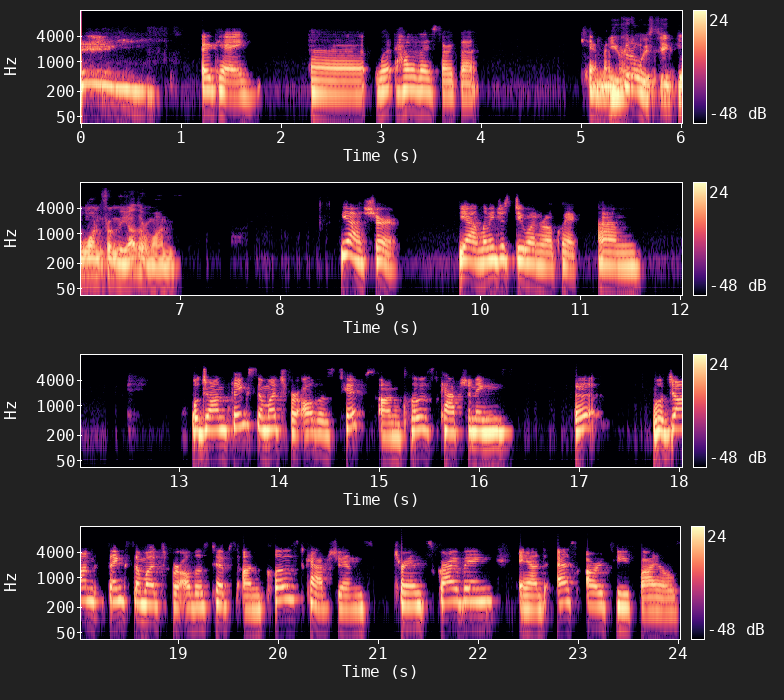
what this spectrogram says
okay. Uh what how did I start that? Can't remember. You could always take the one from the other one. Yeah, sure. Yeah, let me just do one real quick. Um well, John, thanks so much for all those tips on closed captioning. Uh, well, John, thanks so much for all those tips on closed captions, transcribing, and SRT files.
